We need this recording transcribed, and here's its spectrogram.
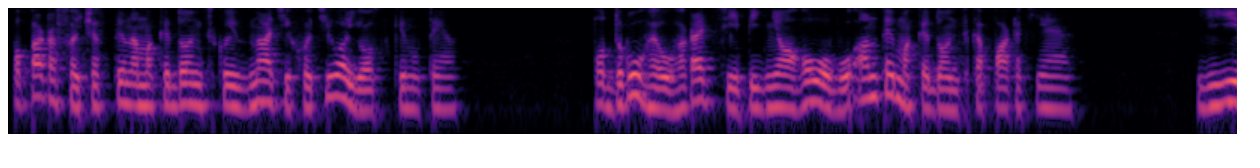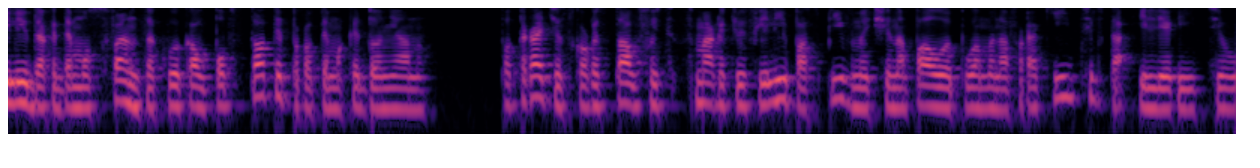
По-перше, частина македонської знаті хотіла його скинути. По-друге, у Греції підняла голову антимакедонська партія. Її лідер Демосфен закликав повстати проти македонян. По-третє, скориставшись смертю Філіпа, з півночі напали племена фракійців та іллірійців.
